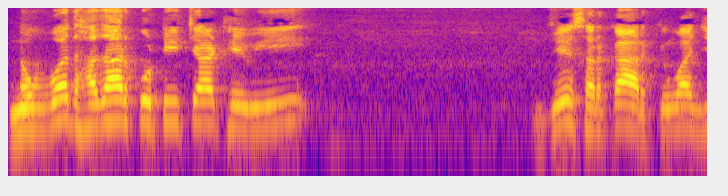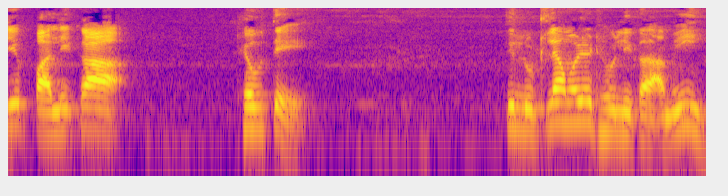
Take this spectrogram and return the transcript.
नव्वद हजार कोटीच्या ठेवी जे सरकार किंवा जी पालिका ठेवते ती लुटल्यामुळे ठेवली का आम्ही?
